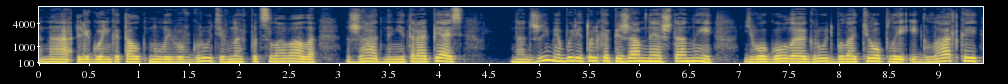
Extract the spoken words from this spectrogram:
Она легонько толкнула его в грудь и вновь поцеловала, жадно, не торопясь. На Джиме были только пижамные штаны, его голая грудь была теплой и гладкой,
